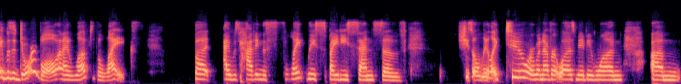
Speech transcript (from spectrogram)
it was adorable and I loved the likes. But I was having this slightly spidey sense of she's only like two or whenever it was, maybe one. Um,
